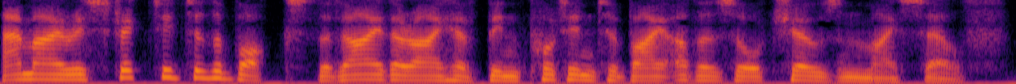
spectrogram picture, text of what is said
Am I restricted to the box that either I have been put into by others or chosen myself?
